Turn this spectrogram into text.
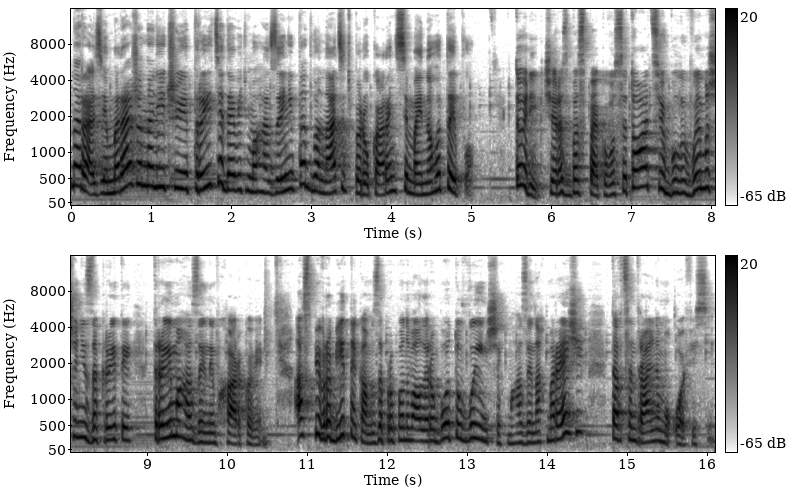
Наразі мережа налічує 39 магазинів та 12 перукарень сімейного типу. Торік через безпекову ситуацію були вимушені закрити три магазини в Харкові. А співробітникам запропонували роботу в інших магазинах мережі та в центральному офісі.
